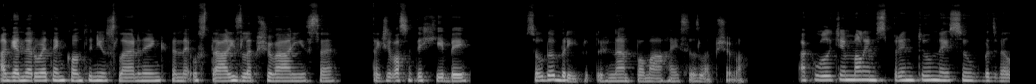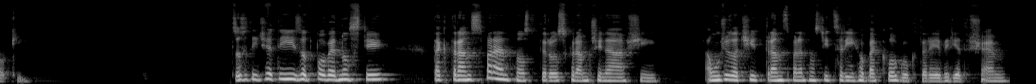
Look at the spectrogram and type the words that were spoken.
A generuje ten continuous learning, ten neustálý zlepšování se. Takže vlastně ty chyby jsou dobrý, protože nám pomáhají se zlepšovat. A kvůli těm malým sprintům nejsou vůbec velký. Co se týče té tý zodpovědnosti, tak transparentnost, kterou Scrum přináší, a můžu začít transparentností celého backlogu, který je vidět všem.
